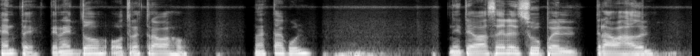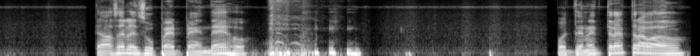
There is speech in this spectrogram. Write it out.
Gente, tener dos o tres trabajos no está cool. Ni te va a hacer el super trabajador. Te va a hacer el super pendejo. Por tener tres trabajos.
